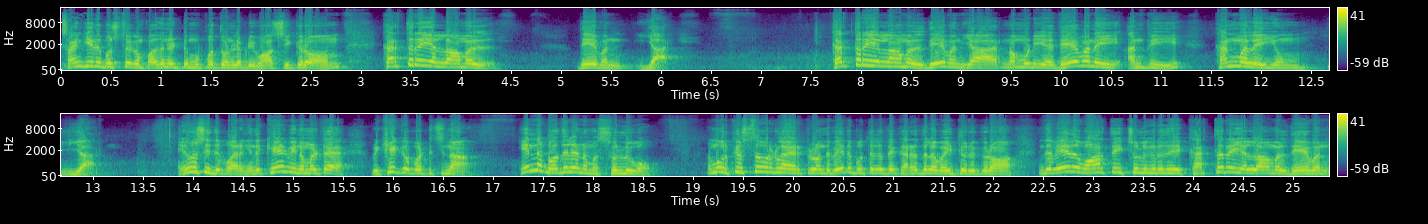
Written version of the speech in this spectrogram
சங்கீத புஸ்தகம் பதினெட்டு முப்பத்தொன்னுல இப்படி வாசிக்கிறோம். கர்த்தரை அல்லாமல் தேவன் யார்? கர்த்தரை அல்லாமல் தேவன் யார்? நம்முடைய தேவனை அன்றி கண்மலையும் யார்? யோசித்து பாருங்க இந்த கேள்வி நம்மள்ட்ட இப்படி கேட்கப்பட்டுச்சுன்னா என்ன பதிலை நம்ம சொல்லுவோம்? நம்ம ஒரு கிறிஸ்தவர்களாக இருக்கிறோம் இந்த வேத புத்தகத்தை கரத்தில் வைத்து இருக்கிறோம் இந்த வேத வார்த்தை சொல்லுகிறது கர்த்தரை அல்லாமல் தேவன்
